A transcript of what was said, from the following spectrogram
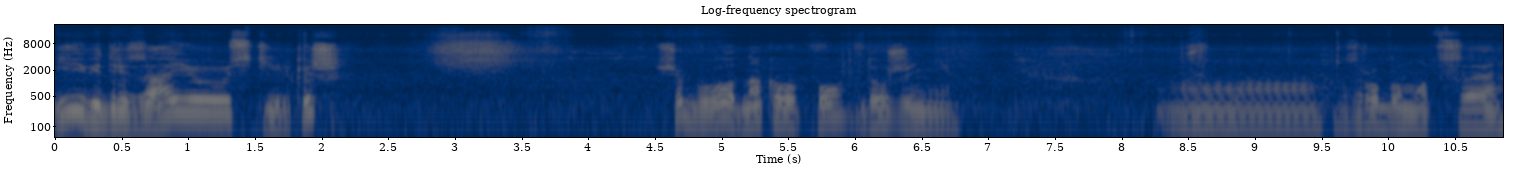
і відрізаю стільки ж, щоб було однаково по довжині. Зробимо це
